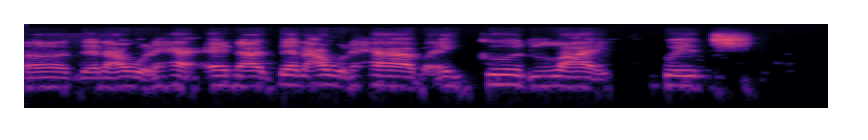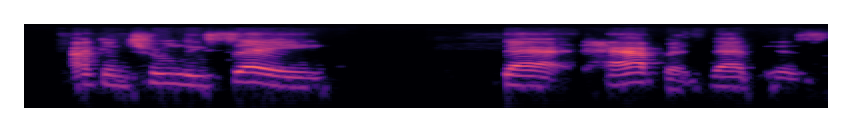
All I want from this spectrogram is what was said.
uh, that I would have, and I, that I would have a good life, which I can truly say that happened. That is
